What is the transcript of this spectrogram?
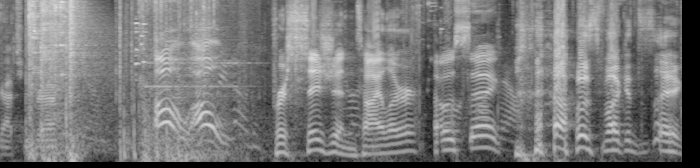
Got you, bro. Oh, oh! Precision, Tyler. That was sick. that was fucking sick.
